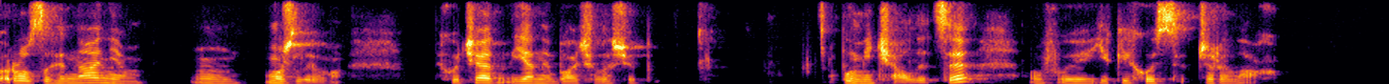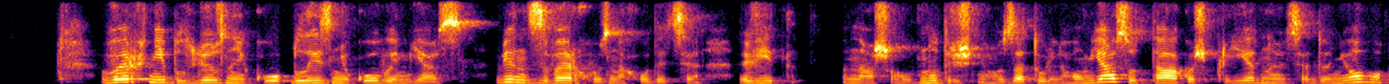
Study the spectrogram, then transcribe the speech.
розгинання можливо. Хоча я не бачила, щоб помічали це в якихось джерелах. Верхній близнюковий м'яз. Він зверху знаходиться від нашого внутрішнього затульного м'язу, також приєднуються до нього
